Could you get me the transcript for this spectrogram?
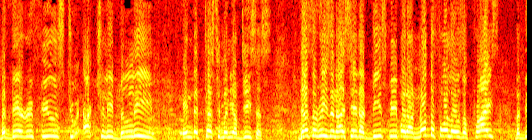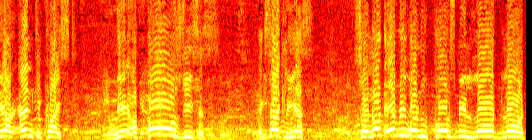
but they refuse to actually believe in the testimony of Jesus. That's the reason I say that these people are not the followers of Christ, but they are antichrist. They oppose Jesus. Exactly, yes. So not everyone who calls me Lord, Lord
